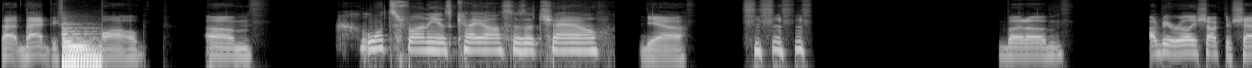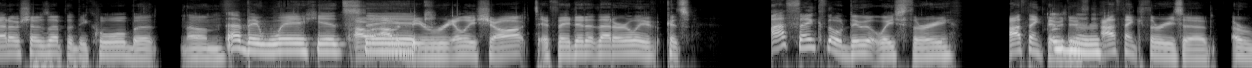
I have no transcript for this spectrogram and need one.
That that'd be f***ing wild. Um What's funny is chaos is a Chao. Yeah. but um I'd be really shocked if Shadow shows up, it'd be cool, but um That'd be wicked sick. I, I would be really shocked if they did it that early because I think they'll do at least three. I think they would do. Mhm. I think three's a, a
